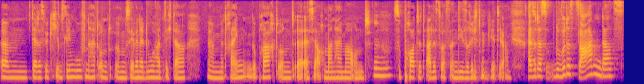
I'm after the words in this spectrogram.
ähm, der das wirklich ins Leben gerufen hat und ähm, Xavier Naidu hat sich da ähm, mit reingebracht und äh, er ist ja auch Mannheimer und mhm. supportet alles, was in diese Richtung geht, ja. Also das, du würdest sagen, dass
